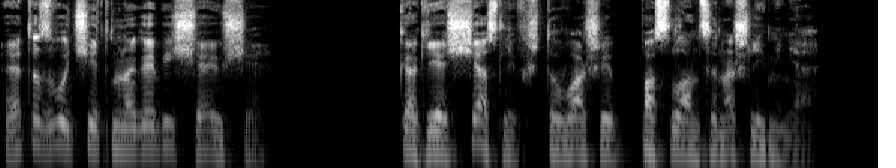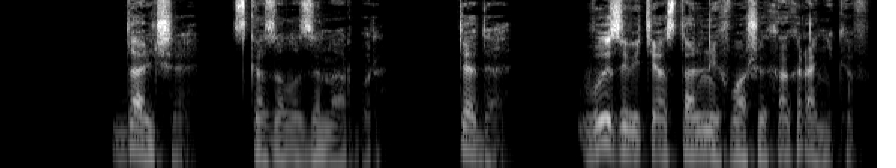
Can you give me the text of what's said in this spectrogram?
«Это звучит многообещающе. Как я счастлив, что ваши посланцы нашли меня». «Дальше», — сказала Зенарбор. «Теда, вызовите остальных ваших охранников.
